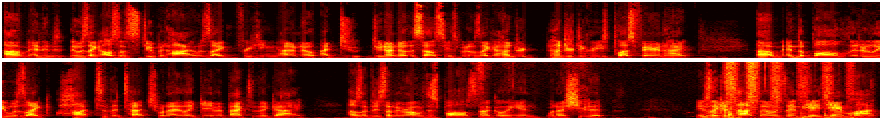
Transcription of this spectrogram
Um, and then it was like also stupid hot. It was like freaking I don't know I do do not know the Celsius, but it was like 100 100 degrees plus Fahrenheit. Um, and the ball literally was like hot to the touch when I like gave it back to the guy. I was like, "There's something wrong with this ball. It's not going in when I shoot it." He was like, "It's hot though. It's NBA Jam hot."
